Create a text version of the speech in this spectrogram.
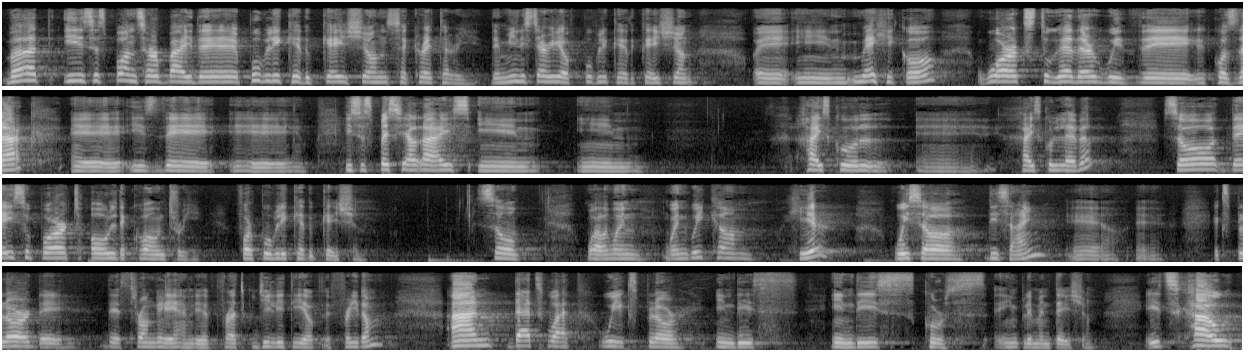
but is sponsored by the Public Education Secretary. The Ministry of Public Education uh, in Mexico works together with the COSDAC, uh, is the is specialized in in high school high school level so they support all the country for public education. So, well, when, when we come here, we saw design, uh, uh, explore the, the strongly and the fragility of the freedom, and that's what we explore in this, in this course implementation. It's how,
